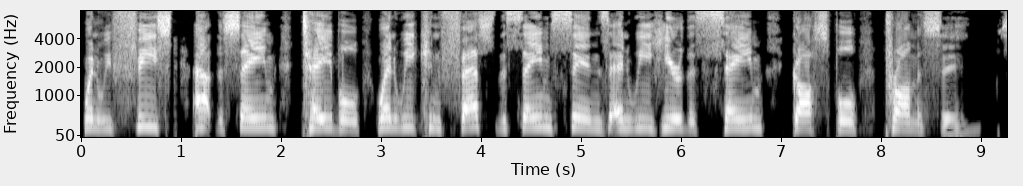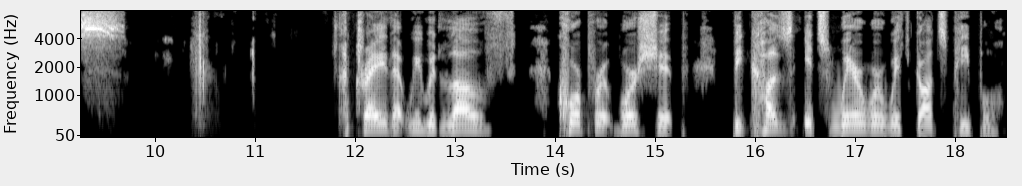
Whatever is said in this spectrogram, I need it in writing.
when we feast at the same table, when we confess the same sins and we hear the same gospel promises. I pray that we would love corporate worship because it's where we're with God's people.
